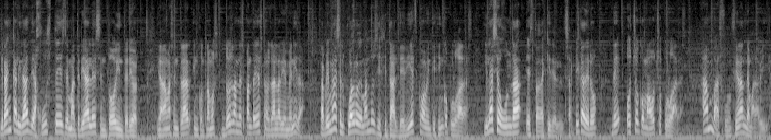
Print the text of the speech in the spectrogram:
Gran calidad de ajustes, de materiales en todo el interior. Y nada más entrar encontramos dos grandes pantallas que nos dan la bienvenida. La primera es el cuadro de mandos digital de 10,25 pulgadas y la segunda, esta de aquí del salpicadero, de 8,8 pulgadas. Ambas funcionan de maravilla.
